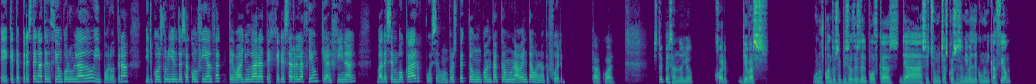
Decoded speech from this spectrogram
eh, que te presten atención por un lado y por otra ir construyendo esa confianza que te va a ayudar a tejer esa relación que al final va a desembocar pues en un prospecto, en un contacto, en una venta o en lo que fuere. Tal cual. Estoy pensando yo, joder, llevas unos cuantos episodios del podcast, ya has hecho muchas cosas a nivel de comunicación.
